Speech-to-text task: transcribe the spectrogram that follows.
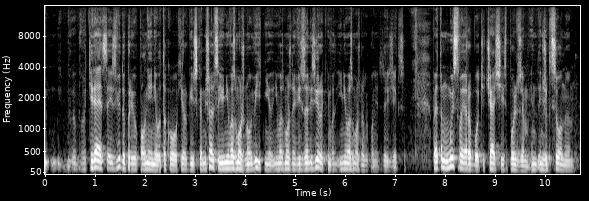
и теряется из виду при выполнении вот такого хирургического вмешательства. Ее невозможно увидеть, невозможно визуализировать и невозможно выполнить эту резекцию. Поэтому мы в своей работе чаще используем инжекционную Э,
